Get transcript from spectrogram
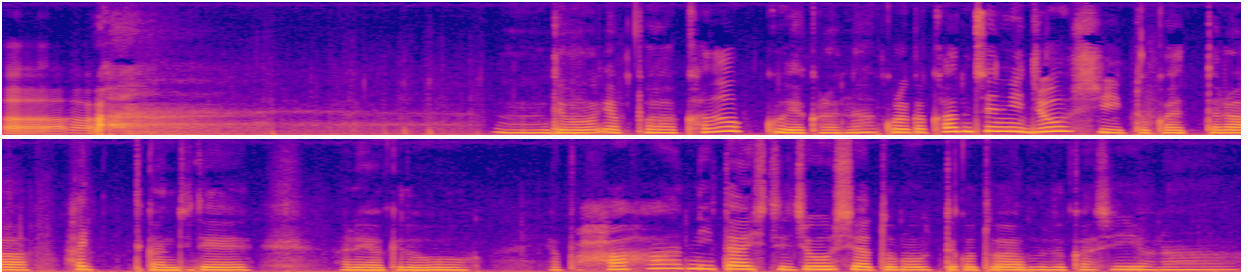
あうんでもやっぱ家族やからな。これが完全に上司とかやったらはいって感じであれやけどやっぱ母に対して上司やと思うってことは難しいよな。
